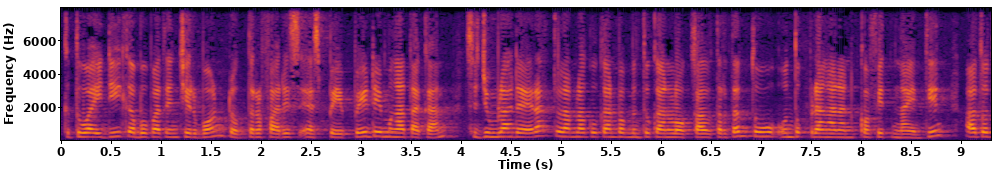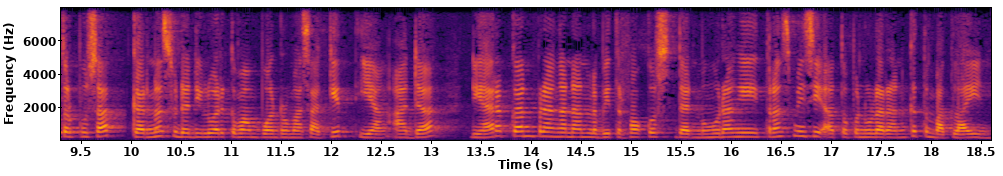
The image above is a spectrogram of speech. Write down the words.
Ketua ID Kabupaten Cirebon, Dr. Faris SPPD mengatakan, sejumlah daerah telah melakukan pembentukan lokal tertentu untuk penanganan COVID-19 atau terpusat karena sudah di luar kemampuan rumah sakit yang ada Diharapkan penanganan lebih terfokus dan mengurangi transmisi atau penularan ke tempat lain.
